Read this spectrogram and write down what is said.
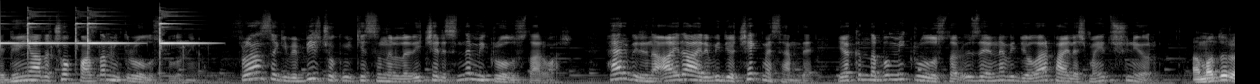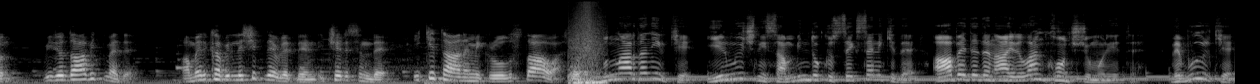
ve dünyada çok fazla mikro ulus bulunuyor. Fransa gibi birçok ülke sınırları içerisinde mikro uluslar var. Her birine ayrı ayrı video çekmesem de yakında bu mikro uluslar üzerine videolar paylaşmayı düşünüyorum. Ama durun, video daha bitmedi. Amerika Birleşik Devletleri'nin içerisinde iki tane mikroulus daha var. Bunlardan ilki 23 Nisan 1982'de ABD'den ayrılan Konç Cumhuriyeti. Ve bu ülke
